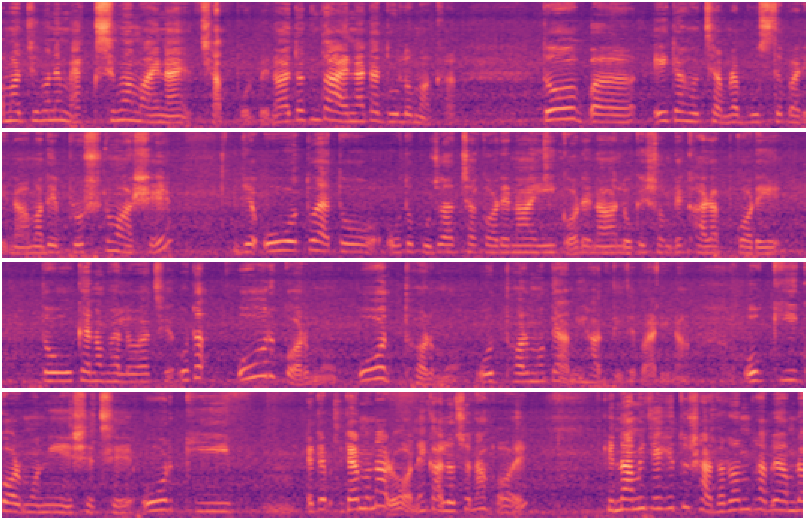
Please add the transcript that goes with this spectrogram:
আমার জীবনে ম্যাক্সিমাম আয়নায় ছাপ পড়বে। নয়তো কিন্তু আয়নাটা ধুলো মাখা। তো এইটা হচ্ছে আমরা বুঝতে পারি না। আমাদের প্রশ্ন আসে যে, ও তো এত, ও তো পুজো আচ্ছা করে না এই করে না, লোকের সঙ্গে খারাপ করে। তো ও কেন ভালো আছে? ওটা ওর কর্ম, ওর ধর্ম। ওর ধর্মতে আমি হাত দিতে পারি না। ও কি কর্ম নিয়ে এসেছে? ওর কি এটা এটার মনে আরও অনেক আলোচনা হয়। কিন্তু আমি যেহেতু সাধারণভাবে আমরা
